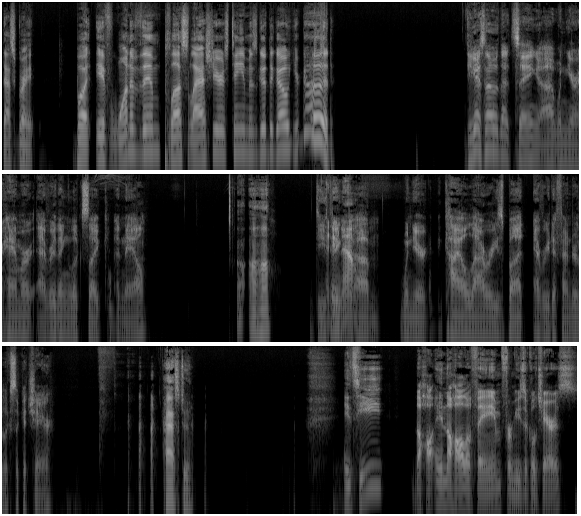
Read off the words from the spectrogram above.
that's great. But if one of them plus last year's team is good to go, you're good. Do you guys know that saying? Uh, when you're a hammer, everything looks like a nail. Uh huh. Do you I do think now. um, when you're Kyle Lowry's butt, every defender looks like a chair? Has to. Is he the hall in the Hall of Fame for musical chairs?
